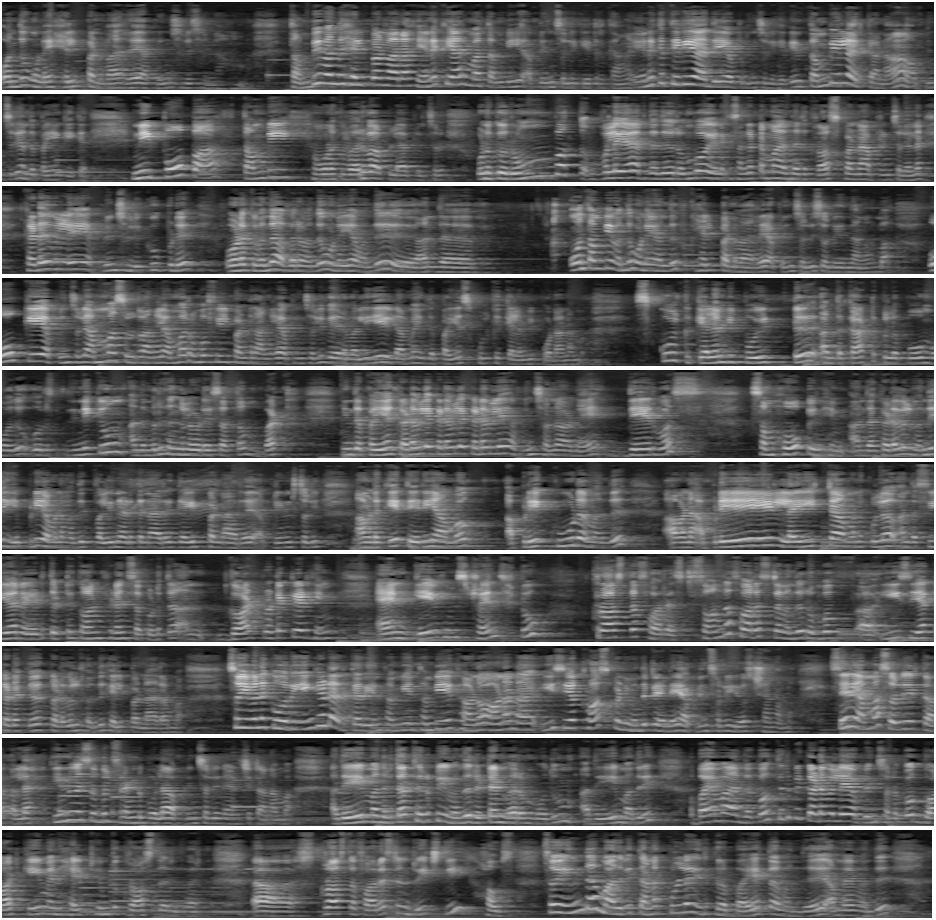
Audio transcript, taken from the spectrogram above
வந்து உன்னை ஹெல்ப் பண்ணுவார் அப்படின்னு சொல்லி சொன்னாங்கம்மா தம்பி வந்து ஹெல்ப் பண்ணுவாரா? எனக்கு யாருமா தம்பி? அப்படின்னு சொல்லி கேட்டிருக்காங்க. எனக்கு தெரியாதே அப்படின்னு சொல்லி கேட்க எனக்கு தம்பியெல்லாம் இருக்கானா? அப்படின்னு சொல்லி அந்த பையன் கேட்க நீ போப்பா தம்பி உனக்கு வருவாப்புல அப்படின்னு சொல்லி. உனக்கு ரொம்ப கவலையாக இருந்தது ரொம்ப எனக்கு சங்கட்டமாக இருந்தது க்ராஸ் பண்ண அப்படின்னு சொல்லலை. கடவுளே அப்படின்னு சொல்லி கூப்பிடு. உனக்கு வந்து அவரை வந்து உன்னைய வந்து அந்த உன் தம்பி வந்து உன்னை வந்து ஹெல்ப் பண்ணுவார் அப்படின்னு சொல்லி சொல்லியிருந்தாங்கம்மா ஓகே அப்படின்னு சொல்லி அம்மா சொல்கிறாங்களே அம்மா ரொம்ப ஃபீல் பண்ணுறாங்களே அப்படின்னு சொல்லி வேறு வழியே இல்லாமல் இந்த பையன் ஸ்கூலுக்கு கிளம்பி போனான். நம்ம ஸ்கூலுக்கு கிளம்பி போயிட்டு அந்த காட்டுக்குள்ளே போகும்போது ஒரு இன்றைக்கும் அந்த மிருகங்களுடைய சத்தம் பட் இந்த பையன் கடவுளே கடவுளே கடவுளே அப்படின்னு சொன்னோடனே there was some hope in him அந்த கடவுள் வந்து எப்படி அவனை வந்து வழி நடத்தினாரு கைட் பண்ணாரு அப்படின்னு சொல்லி அவனுக்கே தெரியாமல் அப்படியே கூட வந்து அவனை அப்படியே லைட்டாக அவனுக்குள்ளே அந்த ஃபியரை எடுத்துட்டு கான்ஃபிடென்ஸை கொடுத்து and God protected him and gave him strength to cross the forest so அந்த ஃபாரஸ்ட்டை வந்து ரொம்ப ஈஸியாக கடக்க கடவுள் வந்து ஹெல்ப் பண்ணாராம்மா. ஸோ இவனுக்கு ஒரு எங்கடா இருக்கார்? என் தம்பி என் தம்பியே காணோம். ஆனால் நான் ஈஸியாக க்ராஸ் பண்ணி வந்துட்டேனே அப்படின்னு சொல்லி யோசிச்சான் நம்ம சரி அம்மா சொல்லியிருக்காங்கல்ல இன்விசிபிள் ஃப்ரெண்டு போல் அப்படின்னு சொல்லி நினச்சிட்டான் நம்ம அதே மாதிரி தான் திருப்பி வந்து ரிட்டர்ன் வரும்போதும் அதே மாதிரி பயமாக இருந்தப்போ திருப்பி கடவுளே அப்படின்னு சொல்லப்போ God came and help him to cross the river cross the forest and reach the house so இந்த மாதிரி தனக்குள்ளே இருக்கிற பயத்தை வந்து அவன் வந்து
